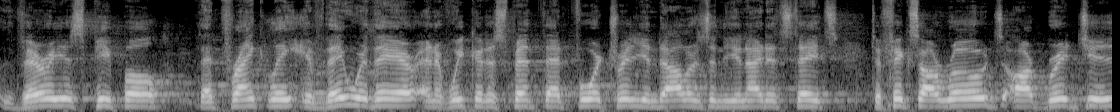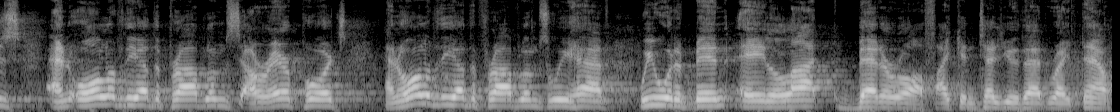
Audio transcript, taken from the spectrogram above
various people that, frankly, if they were there and if we could have spent that $4 trillion in the United States to fix our roads, our bridges, and all of the other problems, our airports, and all of the other problems we have, we would have been a lot better off. I can tell you that right now.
